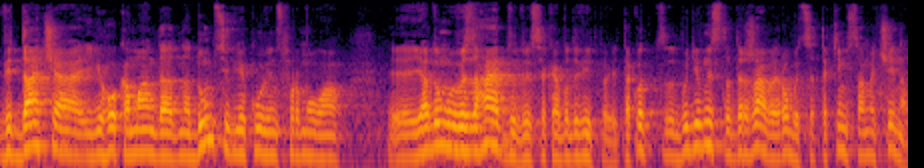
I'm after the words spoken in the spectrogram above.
віддача, його команда однодумців, яку він сформував. Е, Я думаю, ви здогадуєтесь, яка буде відповідь. Так от будівництво держави робиться таким самим чином.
